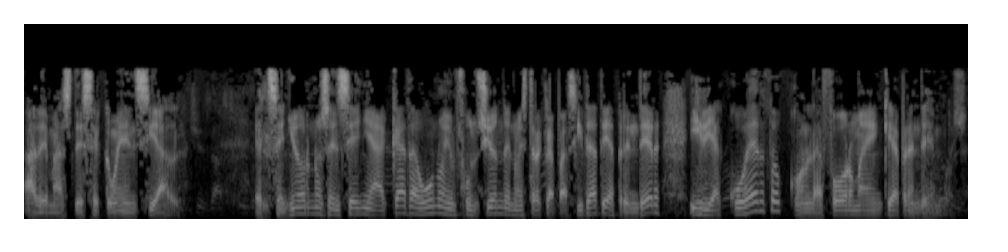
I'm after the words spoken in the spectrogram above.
además de secuencial. El Señor nos enseña a cada uno en función de nuestra capacidad de aprender y de acuerdo con la forma en que aprendemos.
